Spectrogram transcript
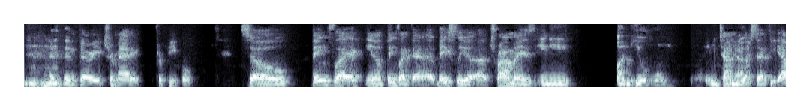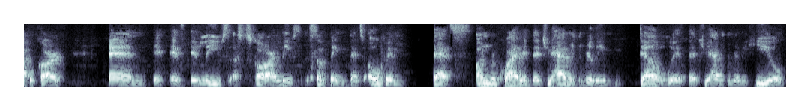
mm-hmm. has been very traumatic for people. So things like you know things like that. Basically, a, a trauma is any unhealed wound. Anytime yeah. you upset the apple cart and it, it, it leaves a scar, leaves something that's open, that's unrequited, that you haven't really dealt with, that you haven't really healed.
